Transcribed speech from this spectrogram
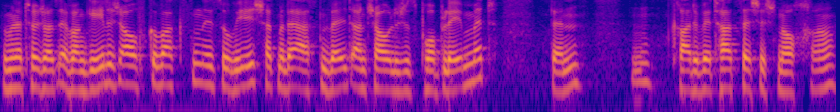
man natürlich als evangelisch aufgewachsen ist, so wie ich, hat man da erst ein weltanschauliches Problem mit, denn hm, gerade wer tatsächlich noch äh,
